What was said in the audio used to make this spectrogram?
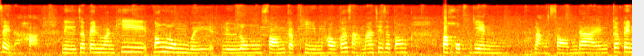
เสร็จอะค่ะหรือจะเป็นวันที่ต้องลงเวท หรือลงซ้อมกับทีม เขาก็สามารถที่จะต้องประคบเย็นหลังซ้อมได้ ก็เป็น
